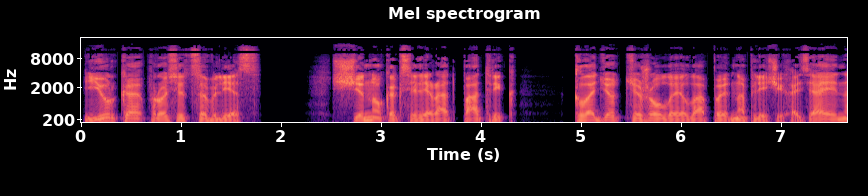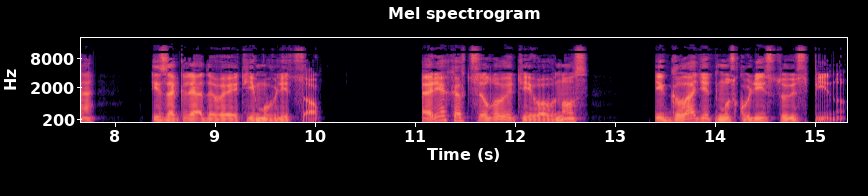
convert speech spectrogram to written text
Юрка просится в лес. Щенок-акселерат Патрик кладет тяжелые лапы на плечи хозяина и заглядывает ему в лицо. Орехов целует его в нос и гладит мускулистую спину.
